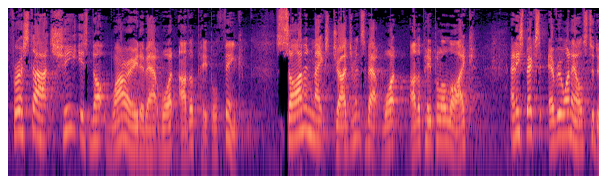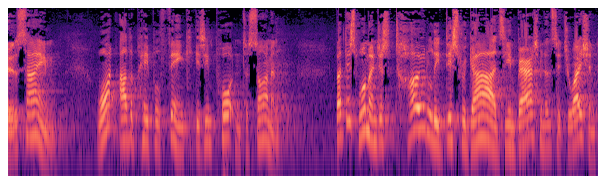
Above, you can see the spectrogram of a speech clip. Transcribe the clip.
For a start, she is not worried about what other people think. Simon makes judgments about what other people are like and expects everyone else to do the same. What other people think is important to Simon. But this woman just totally disregards the embarrassment of the situation,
